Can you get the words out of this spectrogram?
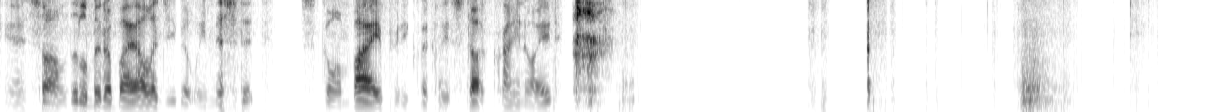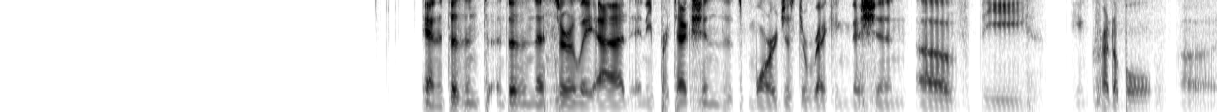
Okay, I saw a little bit of biology, but we missed it. It's going by pretty quickly. Stock crinoid. And it doesn't it doesn't necessarily add any protections. It's more just a recognition of the, the incredible uh,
